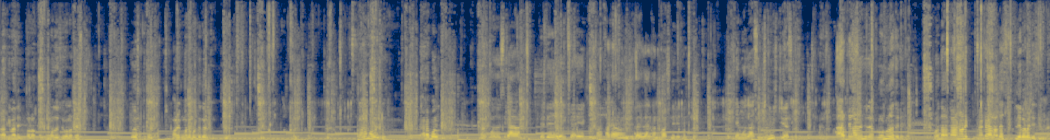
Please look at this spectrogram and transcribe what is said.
রাখি বালি বলো কেমন মজা হচ্ছে বলো অনেক মজা বলতে গেলে কেমন হয়েছে? আরে বল। অনেক মজা হচ্ছে কারণ এতে একটা- ফাঁকা কারণ হয়েছে তাই কারণ কষ্ট নেই। যে মজা আছে মিষ্টি আছে। আর একটা কারণ হচ্ছে রসুন আছে কারণে অনেক একটা আলাদা ফ্লেভার পেয়েছি আমরা।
